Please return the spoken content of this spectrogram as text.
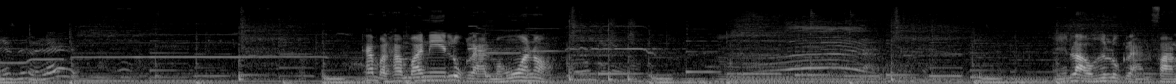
เรื่อยๆเลยถ้าบัทำไว้นี่ลูกหลานมาหัวเนาะนี่เล่าให้ลูกหลานฟัง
